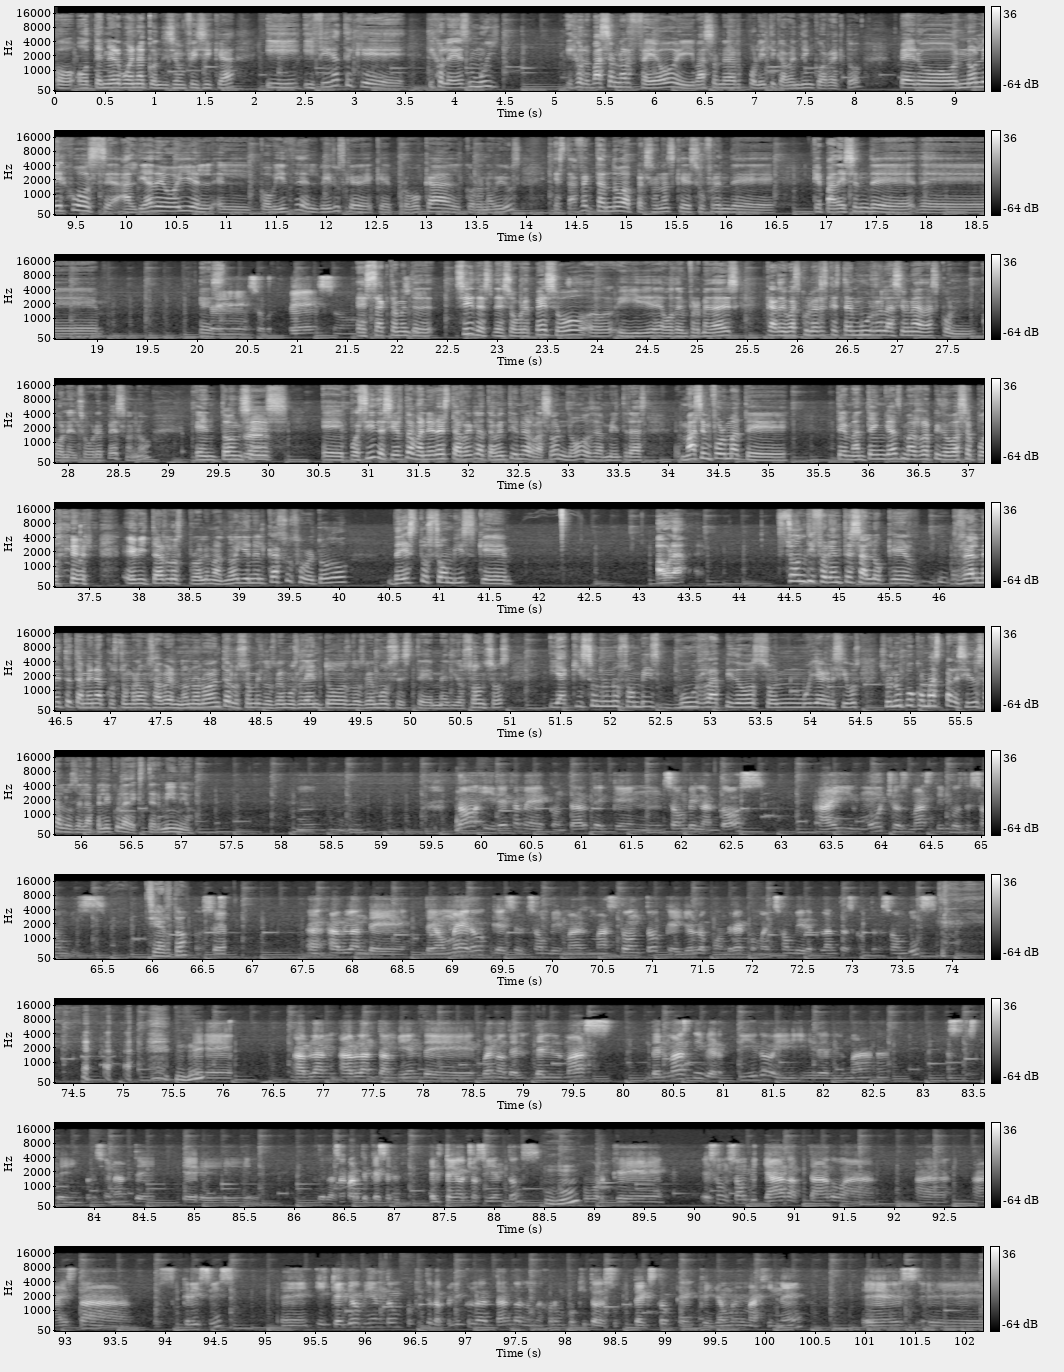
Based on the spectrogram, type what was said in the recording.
o, tener buena condición física. Y, y, fíjate que, híjole, es muy... Híjole, va a sonar feo y va a sonar políticamente incorrecto, pero no lejos, al día de hoy el, el COVID, el virus que, que, provoca el coronavirus, está afectando a personas que sufren de, que padecen de... de de sobrepeso. Exactamente, sí, de, sobrepeso o, y de, o de enfermedades cardiovasculares que están muy relacionadas con, con el sobrepeso, ¿no? Entonces, eh, pues sí, de cierta manera esta regla también tiene razón, ¿no? O sea, mientras más en forma te, te mantengas, más rápido vas a poder evitar los problemas, ¿no? Y en el caso sobre todo de estos zombies que ahora son diferentes a lo que realmente también acostumbramos a ver, ¿no? Normalmente los zombies los vemos lentos, los vemos este, medio sonsos, y aquí son unos zombies muy rápidos, son muy agresivos, son un poco más parecidos a los de la película de Exterminio. No, y déjame contarte que en Zombieland 2 hay muchos más tipos de zombies. ¿Cierto? O sea, hablan de, Homero, que es el zombie más, más tonto, que yo lo pondría como el zombie de plantas contra zombies. Eh, hablan, hablan también de, bueno, del, más del más divertido y, del más este, impresionante de, de la parte que es el, el T800, porque es un zombie ya adaptado a, a, esta pues, crisis eh, y que yo viendo un poquito la película, dando a lo mejor un poquito de subtexto que, que yo me imaginé, es eh,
